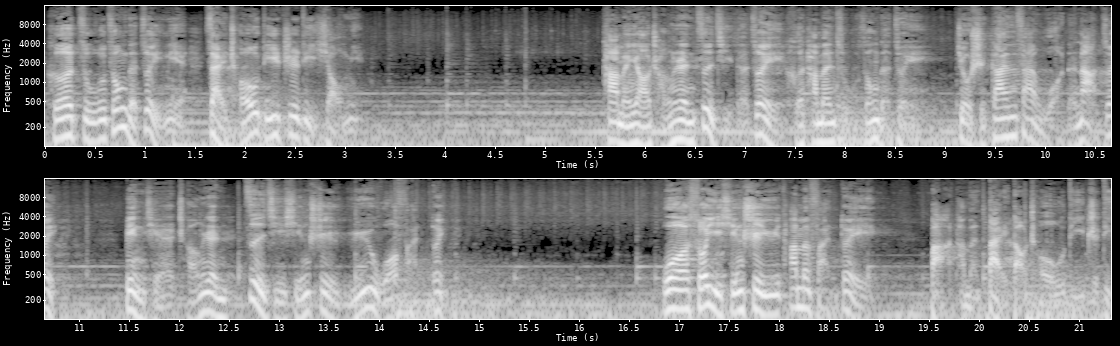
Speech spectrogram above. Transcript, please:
和祖宗的罪孽，在仇敌之地消灭。他们要承认自己的罪和他们祖宗的罪，就是干犯我的那罪，并且承认自己行事与我反对。我所以行事与他们反对，把他们带到仇敌之地。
